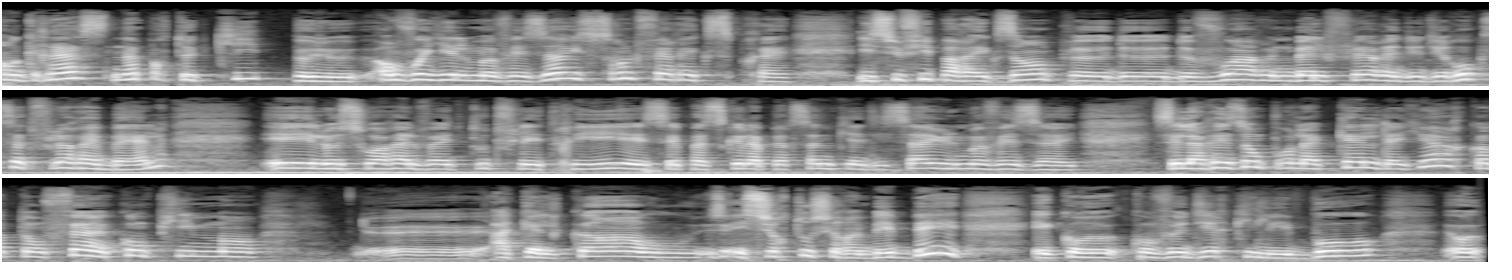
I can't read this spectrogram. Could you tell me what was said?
En Grèce, n'importe qui peut envoyer le mauvais œil sans le faire exprès. Il suffit par exemple de, de voir une belle fleur et de dire oh que cette fleur est belle et le soir elle va être toute flétrie et c'est parce que la personne qui a dit ça a eu le mauvais œil. C'est la raison pour laquelle d'ailleurs quand on fait un compliment euh, à quelqu'un ou et surtout sur un bébé et qu'on veut dire qu'il est beau, euh,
